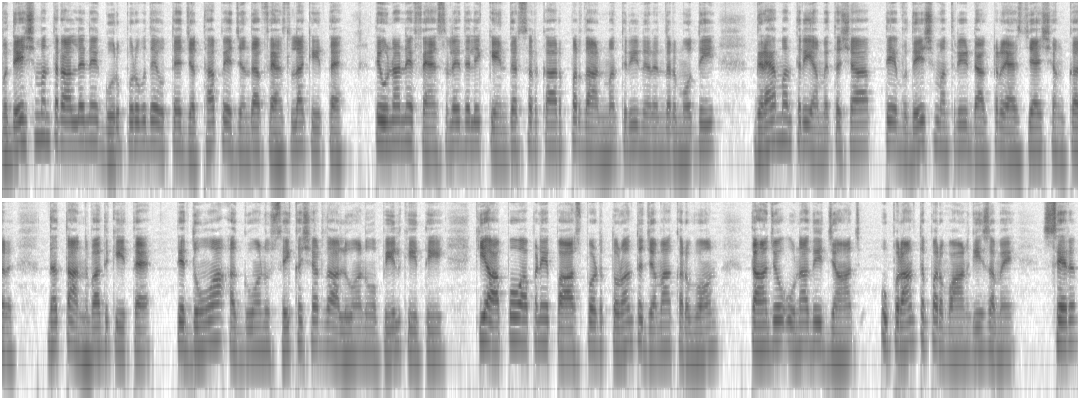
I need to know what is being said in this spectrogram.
ਵਿਦੇਸ਼ ਮੰਤਰਾਲੇ ਨੇ ਗੁਰਪੁਰਬ ਦੇ ਉੱਤੇ ਜੱਥਾ ਭੇਜਣ ਦਾ ਫੈਸਲਾ ਕੀਤਾ ਹੈ ਤੇ ਉਹਨਾਂ ਨੇ ਫੈਸਲੇ ਦੇ ਲਈ ਕੇਂਦਰ ਸਰਕਾਰ, ਪ੍ਰਧਾਨ ਮੰਤਰੀ ਨਰਿੰਦਰ ਮੋਦੀ, ਗ੍ਰਹਿ ਮੰਤਰੀ ਅਮਿਤ ਸ਼ਾਹ ਤੇ ਵਿਦੇਸ਼ ਮੰਤਰੀ ਡਾਕਟਰ ਐਸ ਜੈ ਸ਼ੰਕਰ ਦਾ ਧੰਨਵਾਦ ਕੀਤਾ ਹੈ ਤੇ ਦੋਵਾਂ ਆਗੂਆਂ ਨੂੰ ਸਿੱਖ ਸ਼ਰਧਾਲੂਆਂ ਨੂੰ ਅਪੀਲ ਕੀਤੀ ਕਿ ਆਪੋ ਆਪਣੇ ਪਾਸਪੋਰਟ ਤੁਰੰਤ ਜਮ੍ਹਾਂ ਕਰਵਾਉਣ ਤਾਂ ਜੋ ਉਹਨਾਂ ਦੀ ਜਾਂਚ ਉਪਰੰਤ ਪ੍ਰਵਾਨਗੀ ਸਮੇਂ ਸਿਰ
